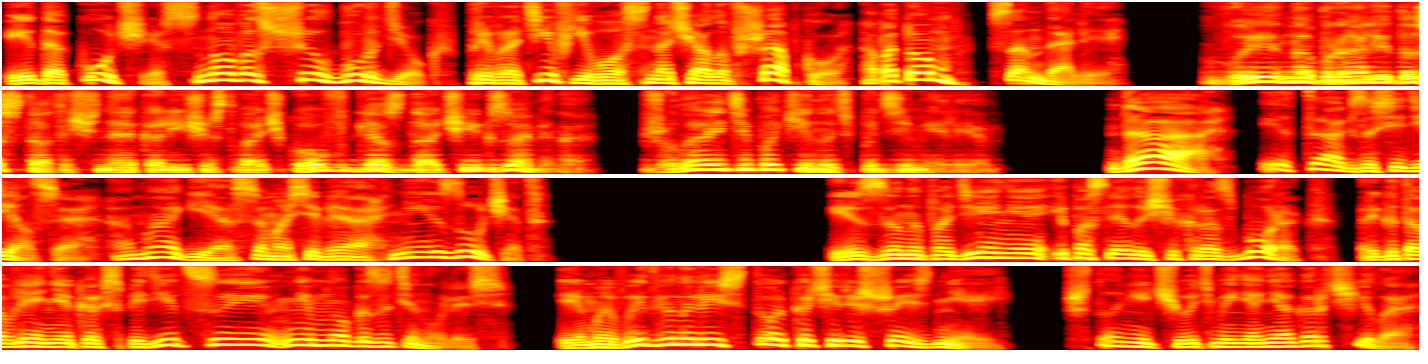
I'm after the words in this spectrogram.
и до кучи снова сшил бурдюк, превратив его сначала в шапку, а потом в сандалии. Вы набрали достаточное количество очков для сдачи экзамена. Желаете покинуть подземелье? Да, и так засиделся, а магия сама себя не изучит. Из-за нападения и последующих разборок приготовления к экспедиции немного затянулись. И мы выдвинулись только через шесть дней, что ничуть меня не огорчило,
